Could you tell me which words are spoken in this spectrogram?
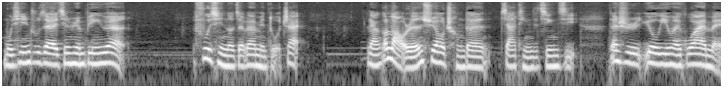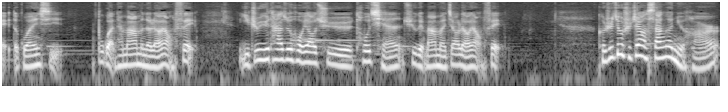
母亲住在精神病院，父亲呢在外面躲债，两个老人需要承担家庭的经济，但是又因为郭爱美的关系，不管她妈妈的疗养费，以至于她最后要去偷钱去给妈妈交疗养费。可是就是这样三个女孩儿，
